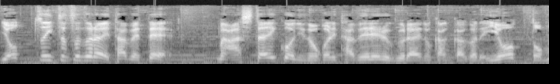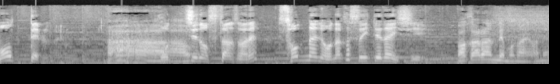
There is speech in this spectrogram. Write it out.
4つ5つぐらい食べて、まあ明日以降に残り食べれるぐらいの感覚でいようと思ってるのよ。こっちのスタンスはね。そんなにお腹空いてないし、わからんでもないわね。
